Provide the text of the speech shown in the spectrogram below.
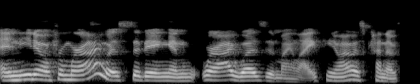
And, you know, from where I was sitting and where I was in my life, you know, I was kind of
